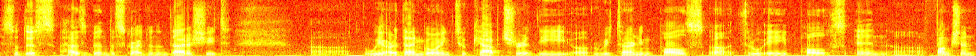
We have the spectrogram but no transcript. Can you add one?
So this has been described in the datasheet uh, we are then going to capture the uh, returning pulse uh, through a pulse in uh, function.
